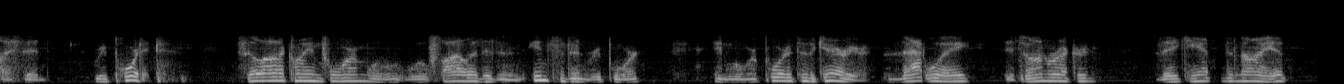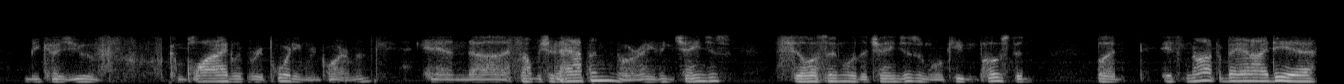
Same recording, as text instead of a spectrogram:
I said, "Report it. Fill out a claim form. We'll, we'll file it as an incident report, and we'll report it to the carrier. That way, it's on record. They can't deny it because you've complied with the reporting requirements. And uh, something should happen or anything changes, fill us in with the changes and we'll keep them posted. But it's not a bad idea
